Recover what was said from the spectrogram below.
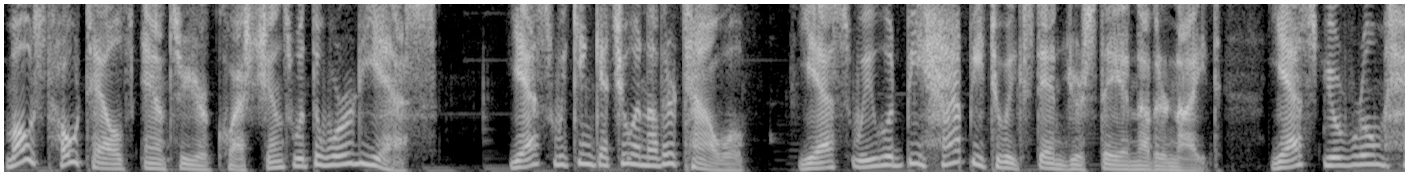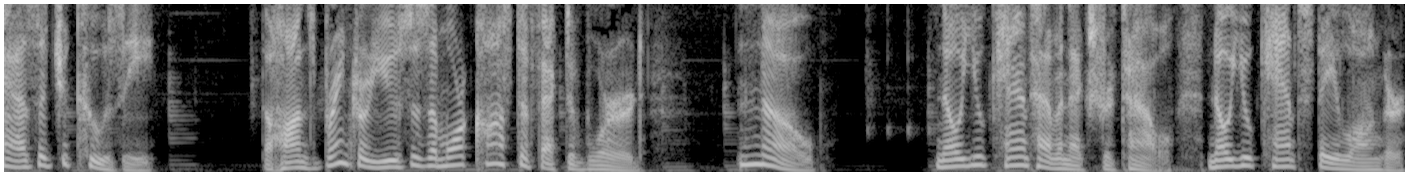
Most hotels answer your questions with the word yes. Yes, we can get you another towel. Yes, we would be happy to extend your stay another night. Yes, your room has a jacuzzi. The Hans Brinker uses a more cost effective word no. No, you can't have an extra towel. No, you can't stay longer.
